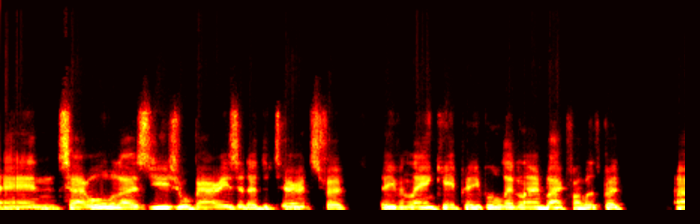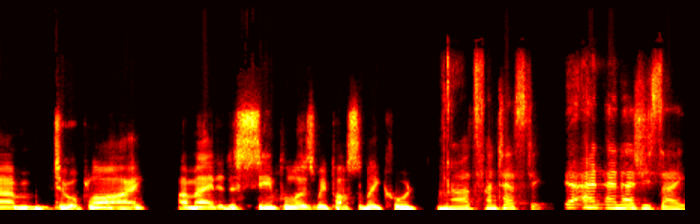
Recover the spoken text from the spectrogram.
And so all of those usual barriers that are deterrents for even land care people, let alone blackfellas, but um, to apply, I made it as simple as we possibly could. No, it's fantastic. And, and as you say,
